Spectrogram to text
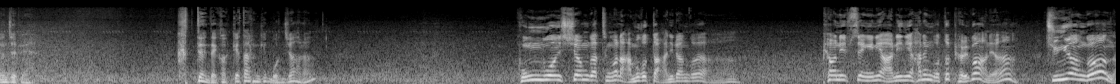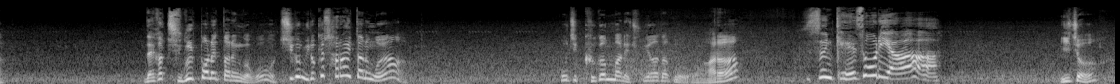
연재비, 그때 내가 깨달은 게 뭔지 알아? 공무원 시험 같은 건 아무것도 아니란 거야. 편입생이니 아니니 하는 것도 별거 아니야. 중요한 건 내가 죽을 뻔했다는 거고 지금 이렇게 살아있다는 거야. 오직 그것만이 중요하다고 알아? 무슨 개소리야. 잊어.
